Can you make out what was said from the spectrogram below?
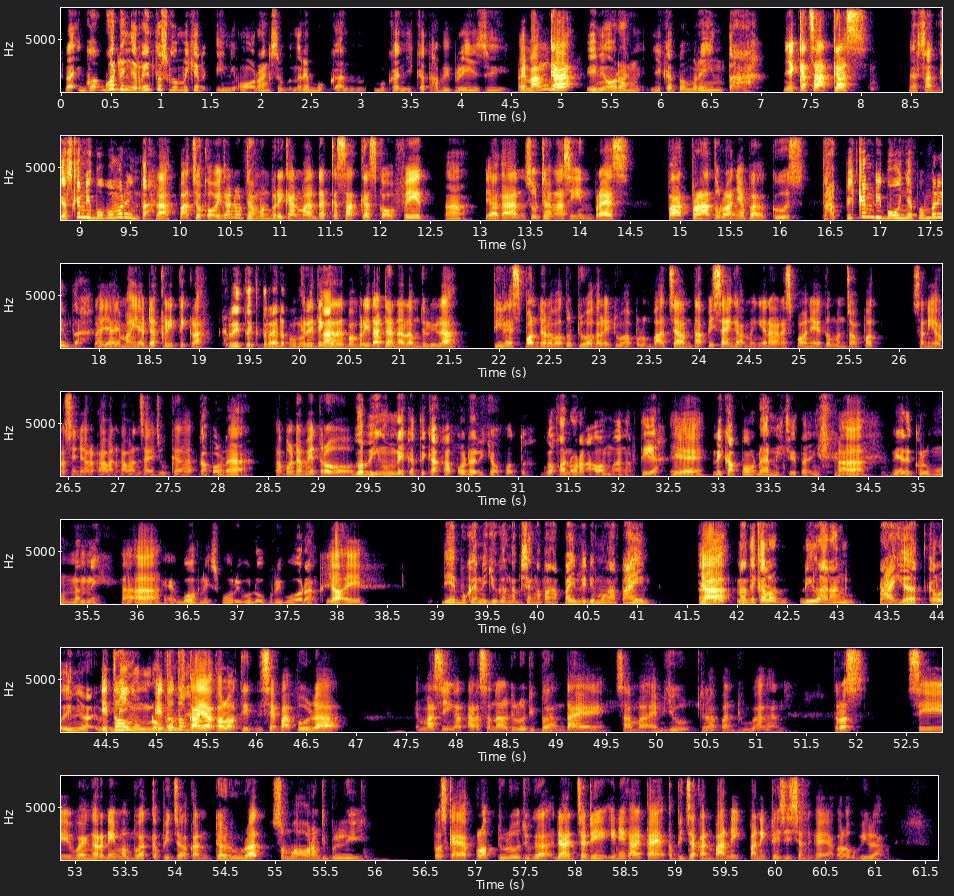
Nah, gue gue dengerin terus gue mikir ini orang sebenarnya bukan bukan nyikat Habib Rizik, Memang enggak. ini orang nyikat pemerintah. Nyekat Satgas. Nah, Satgas kan di bawah pemerintah. Nah, Pak Jokowi kan udah memberikan mandat ke Satgas Covid, Ah, ya kan? Sudah ngasih impres. Peraturannya bagus. tapi kan di bawahnya pemerintah. Nah, ya emang ya ada kritik lah. Kritik terhadap pemerintah. Kritik dari pemerintah dan alhamdulillah direspon dalam waktu 2 kali 24 jam. Tapi saya nggak mengira responnya itu mencopot senior-senior kawan-kawan saya juga. Kapolda. Kapolda Metro. Gue bingung deh ketika Kapolda dicopot tuh. Gue kan orang awam nggak ngerti ya. Iya. Ini Kapolda nih ceritanya. Heeh. Ini ada kerumunan nih. Heeh. Heboh nih, 10 ribu, 20 ribu orang. Yoi. Dia bukannya juga nggak bisa ngapa-ngapain. Dia mau ngapain? Nanti, Ya. nanti kalau dilarang riot. Kalau ini itu bingung dong. itu tuh kayak kalau di sepak bola masih ingat Arsenal dulu dibantai sama MU 8-2 kan. Terus si Wenger nih membuat kebijakan darurat semua orang dibeli. Terus kayak Klopp dulu juga dan jadi ini kayak kayak kebijakan panik, panik decision kayak kalau aku bilang.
